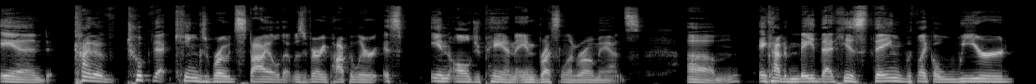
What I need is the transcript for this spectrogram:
and kind of took that King's Road style that was very popular in All Japan and Wrestle and Romance, um, and kind of made that his thing with like a weird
